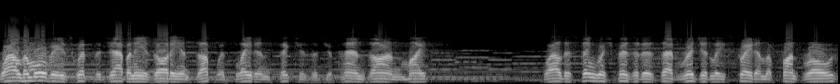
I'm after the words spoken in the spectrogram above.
While the movies whip the Japanese audience up with blatant pictures of Japan's armed might, while distinguished visitors sat rigidly straight in the front rows,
